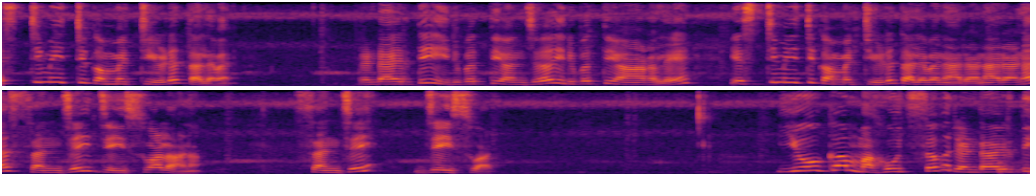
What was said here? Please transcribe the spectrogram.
എസ്റ്റിമേറ്റ് കമ്മിറ്റിയുടെ തലവൻ. രണ്ടായിരത്തി ഇരുപത്തി അഞ്ച് ഇരുപത്തി ആറിലെ എസ്റ്റിമേറ്റ് കമ്മിറ്റിയുടെ തലവൻ ആരാണ്? ആരാണ്? സഞ്ജയ് ജയ്സ്വാൾ ആണ് സഞ്ജയ് ജയ്സ്വാൾ. യോഗ മഹോത്സവ് രണ്ടായിരത്തി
